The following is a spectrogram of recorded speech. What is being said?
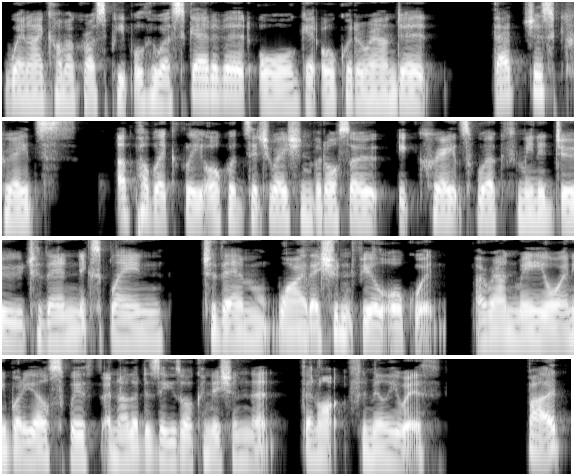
when I come across people who are scared of it or get awkward around it, that just creates a publicly awkward situation, but also it creates work for me to do to then explain to them why they shouldn't feel awkward around me or anybody else with another disease or condition that they're not familiar with. But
